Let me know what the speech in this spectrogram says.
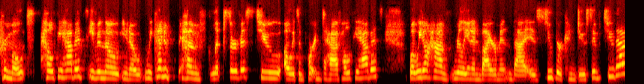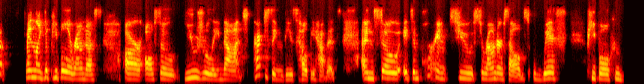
promote healthy habits even though you know we kind of have lip service to oh it's important to have healthy habits but we don't have really an environment that is super conducive to that and like the people around us are also usually not practicing these healthy habits and so it's important to surround ourselves with people who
